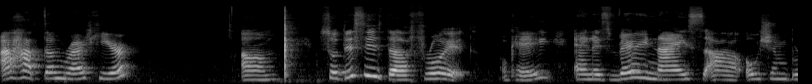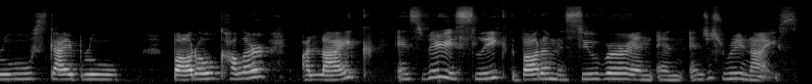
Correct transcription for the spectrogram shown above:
I have them right here. Um, so this is the fluid, okay? And it's very nice uh, ocean blue, sky blue bottle color. I like. And it's very sleek. The bottom is silver and, and, and just really nice.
